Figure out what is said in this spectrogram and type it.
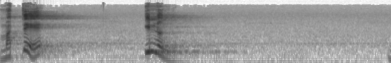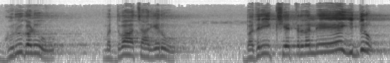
ಮತ್ತೆ ಇನ್ನೊಂದು. ಗುರುಗಳು ಮಧ್ವಾಚಾರ್ಯರು ಬದರಿ ಕ್ಷೇತ್ರದಲ್ಲೇ ಇದ್ದರು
